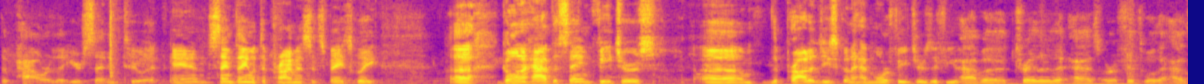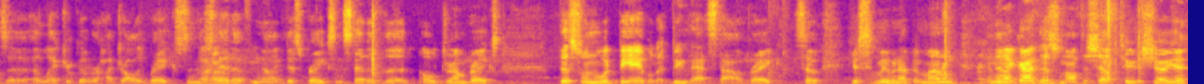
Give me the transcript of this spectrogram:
the power that you're setting to it. And same thing with the Primus. It's basically uh, going to have the same features. Um, the Prodigy is going to have more features if you have a trailer that has or a fifth wheel that has a electric over hydraulic brakes instead of you know like disc brakes instead of the old drum brakes. This one would be able to do that style brake. So just moving up in money. And then I grabbed this one off the shelf too to show you.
